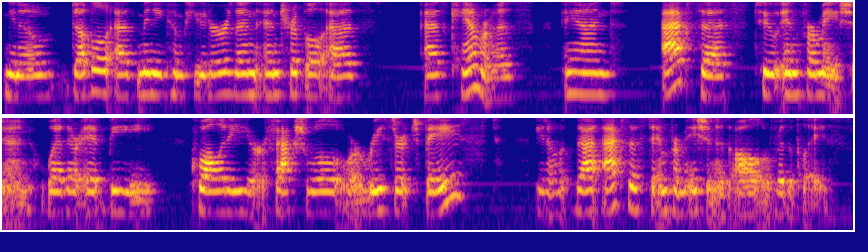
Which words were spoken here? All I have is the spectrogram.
you know, double as many computers and, and triple as as cameras. And access to information, whether it be quality or factual or research based, you know, that access to information is all over the place.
